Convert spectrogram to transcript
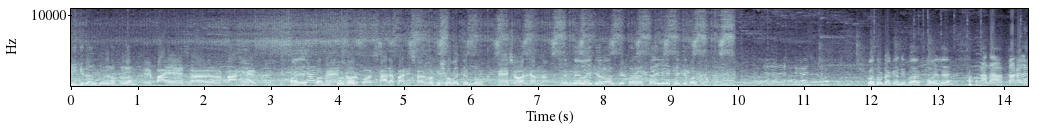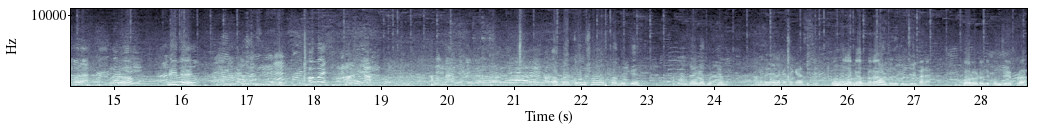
কি কি দান করেন আপনারা? এই পায়েস আর পানি আর কি। পায়েস পানি হ্যাঁ, শরবত? শরবত পানি শরবত। কি সবার জন্য? হ্যাঁ সবার জন্য। মানে মেলায় যারা আসবে তারা চাইলে খাইতে পারবে। কত টাকা নিবা খাওয়াইলে? না না টাকা নেব না। তো? ফ্রিতে? আপনার কোন সংস্থা থেকে? কোন জায়গা থেকে? আমাদের এলাকা থেকে আসছে। কোন এলাকা আপনারা? বরদুলি কুঞ্জুরিপাড়া। বড়ডলি কুঞ্জুরিপাড়া।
